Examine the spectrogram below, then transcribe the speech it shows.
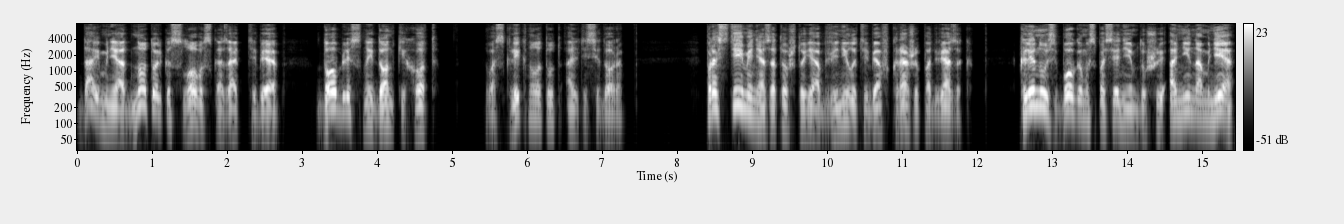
Дай мне одно только слово сказать тебе, доблестный Дон Кихот! — воскликнула тут Альтисидора. — Прости меня за то, что я обвинила тебя в краже подвязок. Клянусь Богом и спасением души, они на мне.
